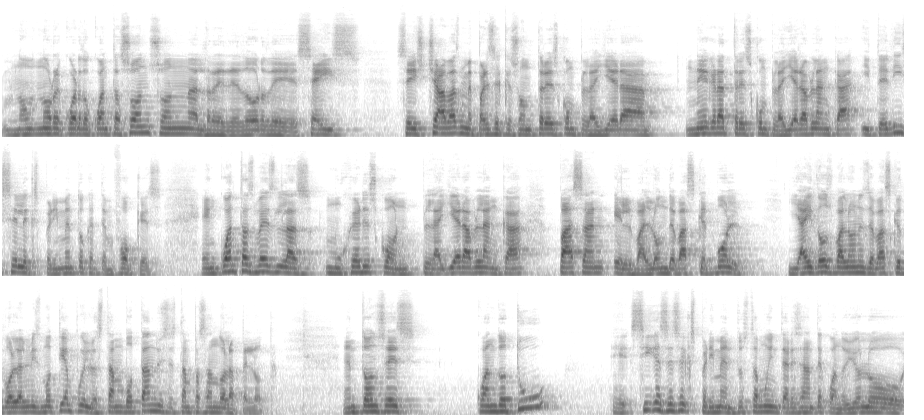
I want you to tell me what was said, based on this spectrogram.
no, no recuerdo cuántas son, son alrededor de seis seis chavas, me parece que son tres con playera negra, tres con playera blanca, y te dice el experimento que te enfoques en cuántas veces las mujeres con playera blanca pasan el balón de básquetbol. Y hay dos balones de básquetbol al mismo tiempo y lo están botando y se están pasando la pelota. Entonces, cuando tú eh, sigues ese experimento, está muy interesante cuando yo lo,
